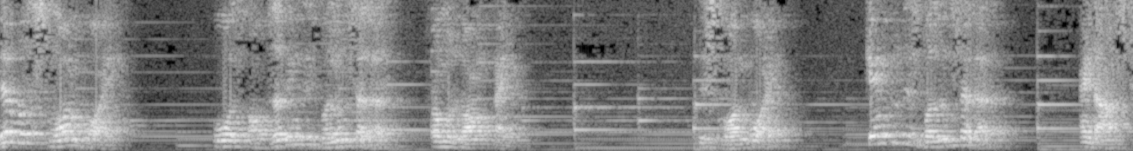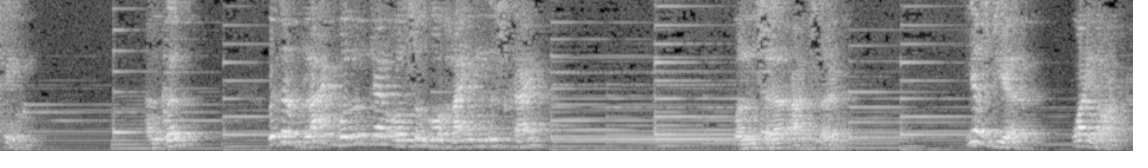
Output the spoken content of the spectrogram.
There was a small boy who was observing this balloon seller from a long time. This small boy came to this balloon seller and asked him, Uncle, whether black balloon can also go high in the sky? Balloon seller answered, Yes dear, why not?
